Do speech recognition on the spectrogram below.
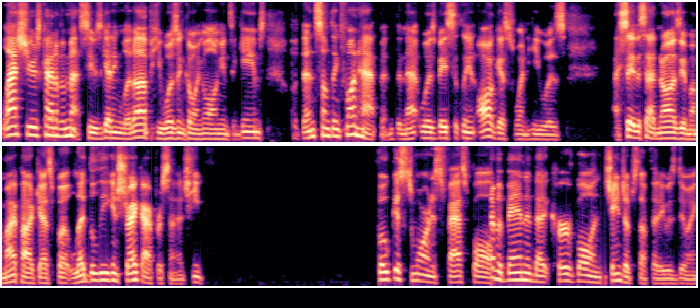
Last year's kind of a mess. He was getting lit up. He wasn't going long into games, but then something fun happened, and that was basically in August when he was. I say this ad nauseum on my podcast, but led the league in strikeout percentage. He focused more on his fastball, kind of abandoned that curveball and changeup stuff that he was doing,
